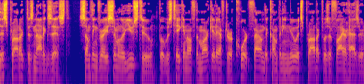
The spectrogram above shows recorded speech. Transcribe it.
This product does not exist. Something very similar used to, but was taken off the market after a court found the company knew its product was a fire hazard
